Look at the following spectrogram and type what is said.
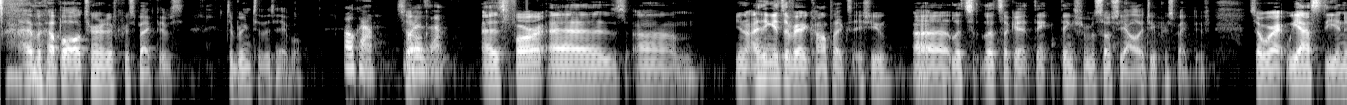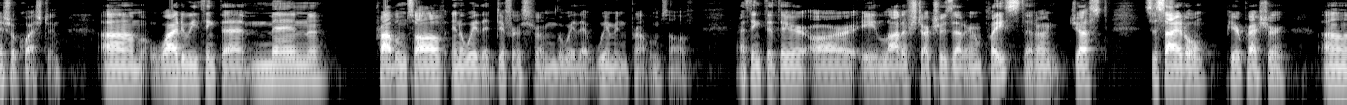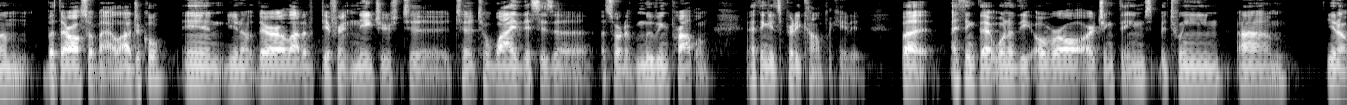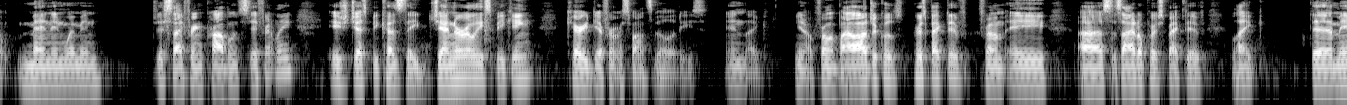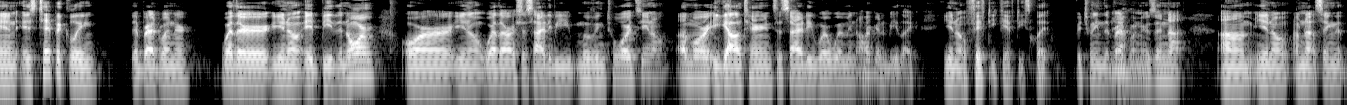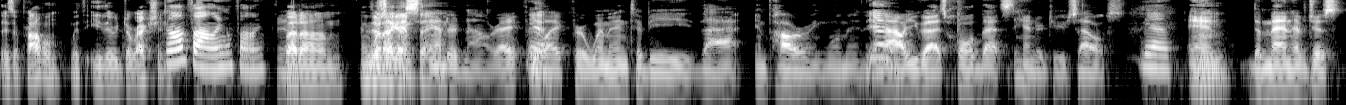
I have a couple alternative perspectives to bring to the table. Okay. So- what is that? As far as um, you know, I think it's a very complex issue. Uh, let's let's look at th- things from a sociology perspective. So we're we asked the initial question: um, Why do we think that men problem solve in a way that differs from the way that women problem solve? I think that there are a lot of structures that are in place that aren't just societal peer pressure, um, but they're also biological. And you know, there are a lot of different natures to to, to why this is a, a sort of moving problem. I think it's pretty complicated. But I think that one of the overall arching themes between um, you know men and women deciphering problems differently is just because they generally speaking carry different responsibilities and like you know from a biological perspective from a uh, societal perspective like the man is typically the breadwinner whether you know it be the norm or you know whether our society be moving towards you know a more egalitarian society where women are going to be like you know 50-50 split between the breadwinners and not um, you know i'm not saying that there's a problem with either direction No, I'm following. I'm following. but um I think there's what like I a am saying- standard now, right? For Yeah. like for women to be that empowering woman. And Yeah. now you guys hold that standard to yourselves. Yeah. And Mm. the men have just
